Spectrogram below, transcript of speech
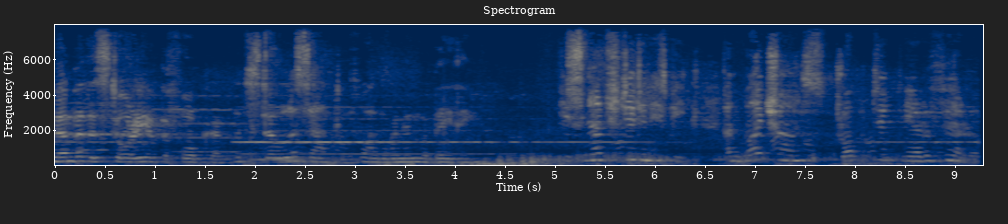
Remember the story of the falcon that stole a sandal while the women were bathing? He snatched it in his beak and by chance dropped it near a pharaoh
